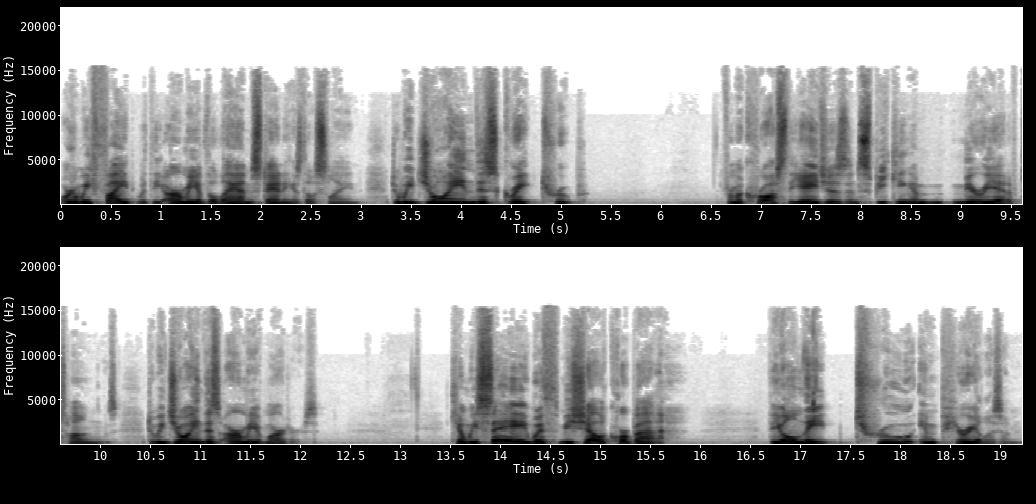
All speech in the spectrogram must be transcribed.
Or do we fight with the army of the Lamb standing as though slain? Do we join this great troop from across the ages and speaking a myriad of tongues? Do we join this army of martyrs? Can we say with Michel Corbin, the only true imperialism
